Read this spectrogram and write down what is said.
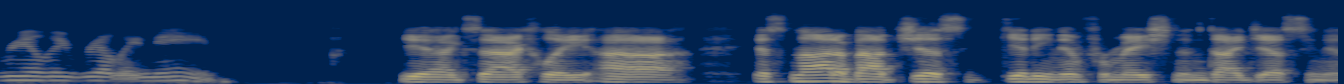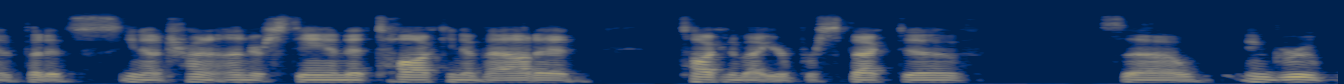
really, really need. Yeah, exactly. Uh, it's not about just getting information and digesting it, but it's you know trying to understand it, talking about it, talking about your perspective. So in group,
